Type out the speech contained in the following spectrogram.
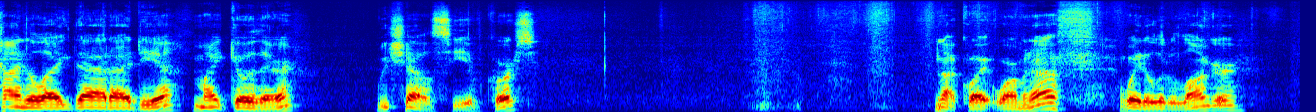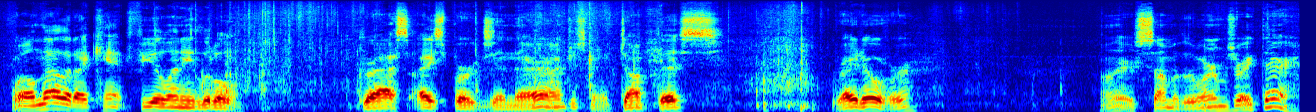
Kind of like that idea. Might go there. We shall see, of course. Not quite warm enough. Wait a little longer. Well, now that I can't feel any little grass icebergs in there, I'm just going to dump this right over. Well, there's some of the worms right there.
